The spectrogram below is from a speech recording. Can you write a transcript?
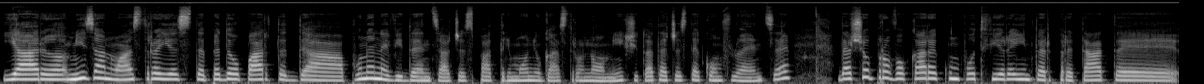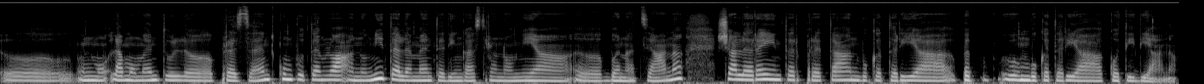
Iar uh, miza noastră este, pe de o parte, de a pune în evidență acest patrimoniu gastronomic și toate aceste confluențe, dar și o provocare cum pot fi reinterpretate uh, în, la momentul uh, prezent, cum putem lua anumite elemente din gastronomia uh, bănățeană și a le reinterpreta în bucătăria, pe, în bucătăria cotidiană.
